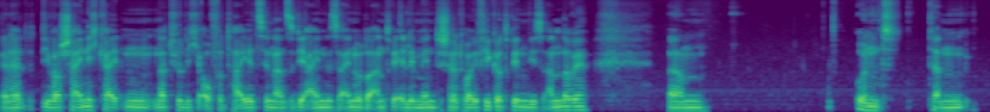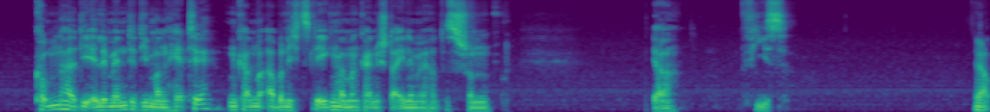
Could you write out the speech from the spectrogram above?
Weil halt die Wahrscheinlichkeiten natürlich auch verteilt sind. Also die eine, das eine oder andere Element ist halt häufiger drin wie das andere. Ähm, und dann kommen halt die Elemente, die man hätte und kann aber nichts legen, weil man keine Steine mehr hat. Das ist schon, ja, fies. Ja,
